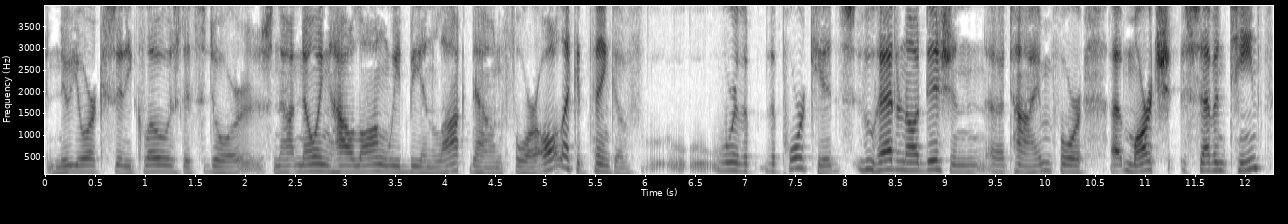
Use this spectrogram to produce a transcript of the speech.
New York City closed its doors, not knowing how long we'd be in lockdown for. All I could think of were the, the poor kids who had an audition uh, time for uh, March 17th,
